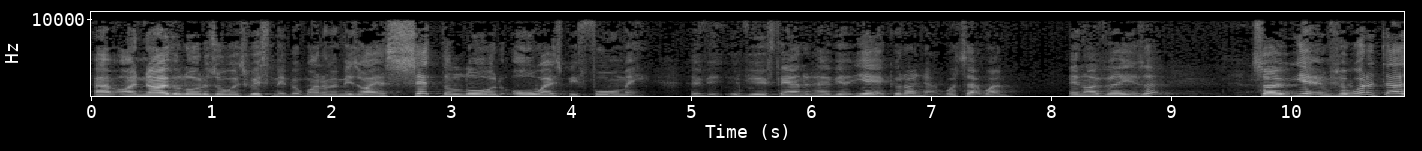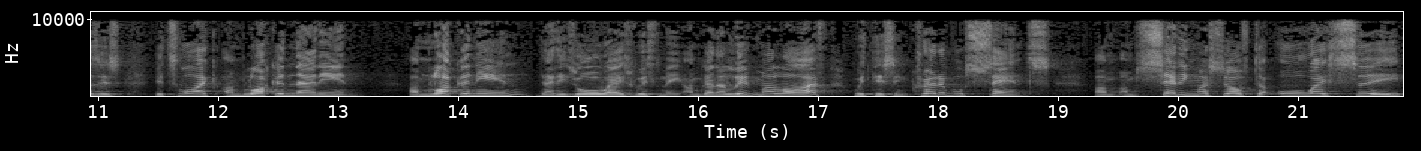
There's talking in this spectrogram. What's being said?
um, I know the Lord is always with me, but one of them is, I have set the Lord always before me. Have you, have you found it? Have you? Yeah, good on you. What's that one? NIV, is it? So, yeah, and so what it does is it's like I'm locking that in. I'm locking in that He's always with me. I'm going to live my life with this incredible sense. I'm, I'm, setting myself to always see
